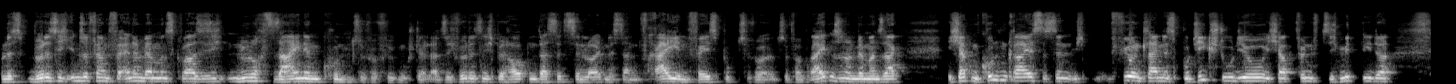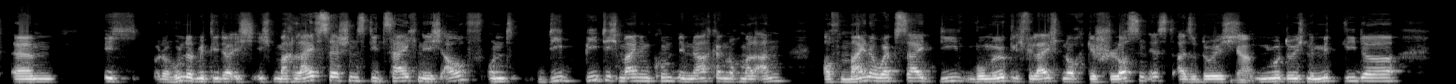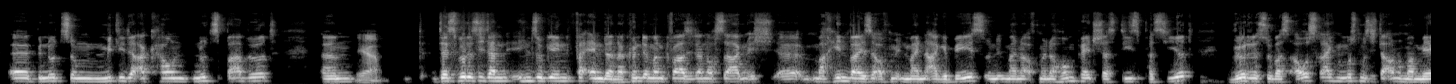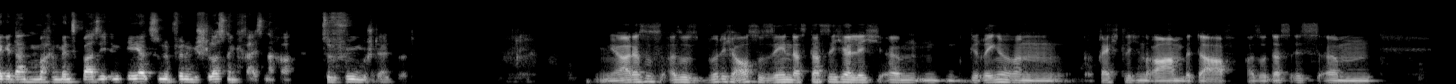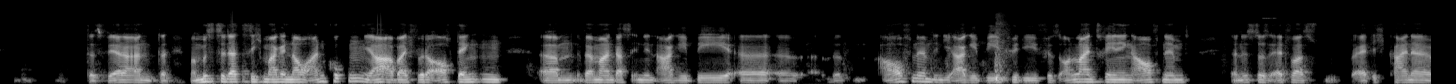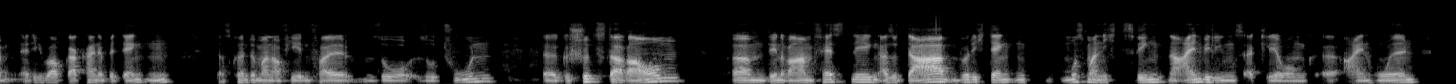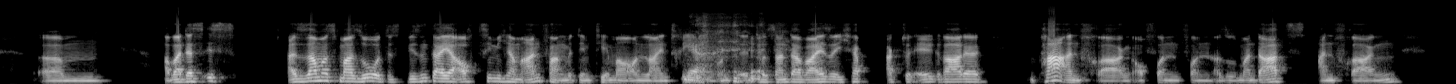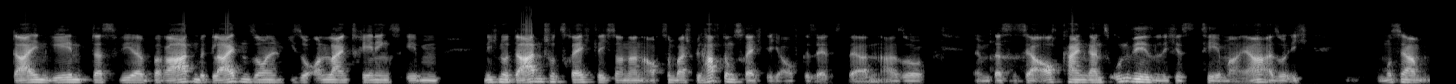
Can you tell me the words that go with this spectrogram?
Und es würde sich insofern verändern, wenn man es quasi nur noch seinen Kunden zur Verfügung stellt. Also ich würde jetzt nicht behaupten, dass jetzt den Leuten es dann frei in Facebook zu, zu verbreiten, sondern wenn man sagt, ich habe einen Kundenkreis, das sind, ich führe ein kleines Boutique-Studio, ich habe 50 Mitglieder, ähm, ich oder 100 Mitglieder, ich, ich mache Live-Sessions, die zeichne ich auf und die biete ich meinen Kunden im Nachgang nochmal an auf meiner Website, die womöglich vielleicht noch geschlossen ist, also durch, ja. nur durch eine Mitgliederbenutzung, Mitglieder-Account nutzbar wird. Ähm, ja. Das würde sich dann hinzugehen verändern. Da könnte man quasi dann auch sagen, ich äh, mache Hinweise auf, in meinen AGBs und in meiner, auf meiner Homepage, dass dies passiert. Würde das sowas ausreichen? Muss man sich da auch nochmal mehr Gedanken machen, wenn es quasi eher zu einem, für einen geschlossenen Kreis nachher zur Verfügung gestellt wird? Ja, das ist, also würde ich auch so sehen, dass das sicherlich ähm, einen geringeren rechtlichen Rahmen bedarf. Also das ist, ähm, das wäre dann, man müsste das sich mal genau angucken, ja, aber ich würde auch denken, ähm, wenn man das in den AGB äh, äh, aufnimmt, in die AGB für die fürs Online-Training aufnimmt, dann ist das etwas, da hätte ich keine, hätte ich überhaupt gar keine Bedenken. Das könnte man auf jeden Fall so, so tun. Äh, geschützter Raum, ähm, den Rahmen festlegen. Also da würde ich denken, muss man nicht zwingend eine Einwilligungserklärung äh, einholen. Ähm, aber das ist, also sagen wir es mal so, das, wir sind da ja auch ziemlich am Anfang mit dem Thema Online-Training. Ja. Und interessanterweise, ich habe aktuell gerade ein paar Anfragen, auch von, von also Mandatsanfragen, dahingehend, dass wir beraten, begleiten sollen, wie so Online-Trainings eben nicht nur datenschutzrechtlich, sondern auch zum Beispiel haftungsrechtlich aufgesetzt werden. Also ähm, das ist ja auch kein ganz unwesentliches Thema. Ja, also ich muss ja,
